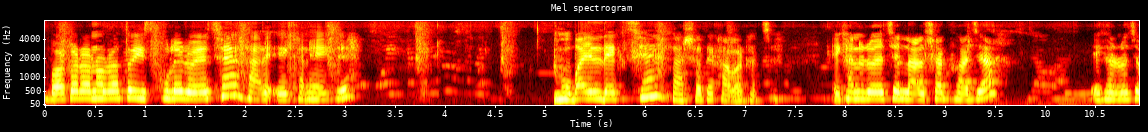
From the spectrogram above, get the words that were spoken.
বরকার রান্নারা তো স্কুলে রয়েছে, আর এখানে এই যে মোবাইল দেখছে, তার সাথে খাবার খাচ্ছে। এখানে রয়েছে লাল শাক ভাজা, এখানে রয়েছে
